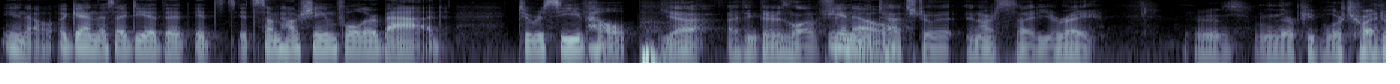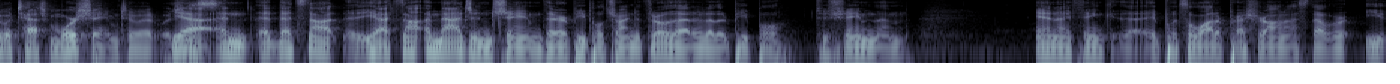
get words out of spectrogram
You know, again, this idea that it's it's somehow shameful or bad to receive help. Yeah, I think there is a lot of shame You know. attached to it in our society. You're right. There is. I mean, there are people who are trying to attach more shame to it. Which yeah, is, and uh, that's not. Yeah, it's not imagined shame. There are people trying to throw that at other people to shame them, and I think uh, it puts a lot of pressure on us that we're e-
